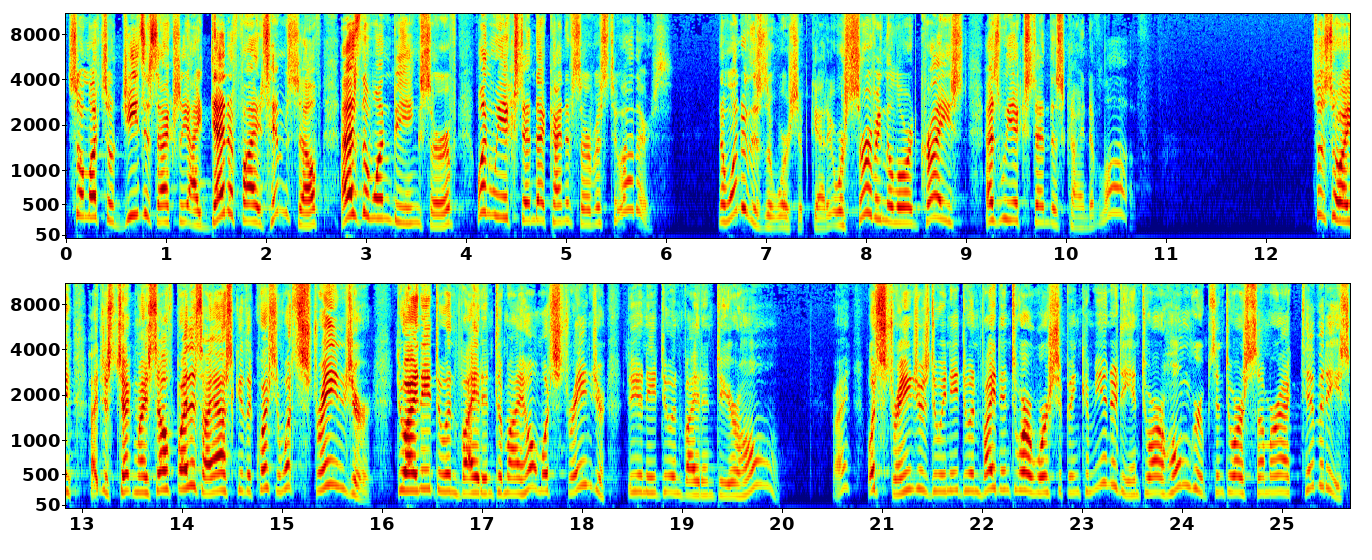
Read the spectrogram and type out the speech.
so much so, Jesus actually identifies himself as the one being served when we extend that kind of service to others. No wonder this is a worship category. We're serving the Lord Christ as we extend this kind of love. So, so I, I just check myself by this. I ask you the question what stranger do I need to invite into my home? What stranger do you need to invite into your home? Right? What strangers do we need to invite into our worshiping community, into our home groups, into our summer activities?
